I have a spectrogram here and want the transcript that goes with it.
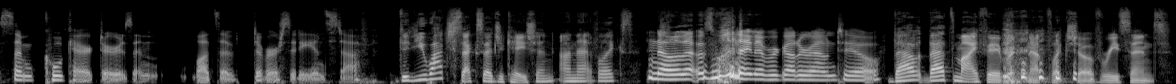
some cool characters and lots of diversity and stuff. Did you watch Sex Education on Netflix? No, that was one I never got around to. That that's my favorite Netflix show of recent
